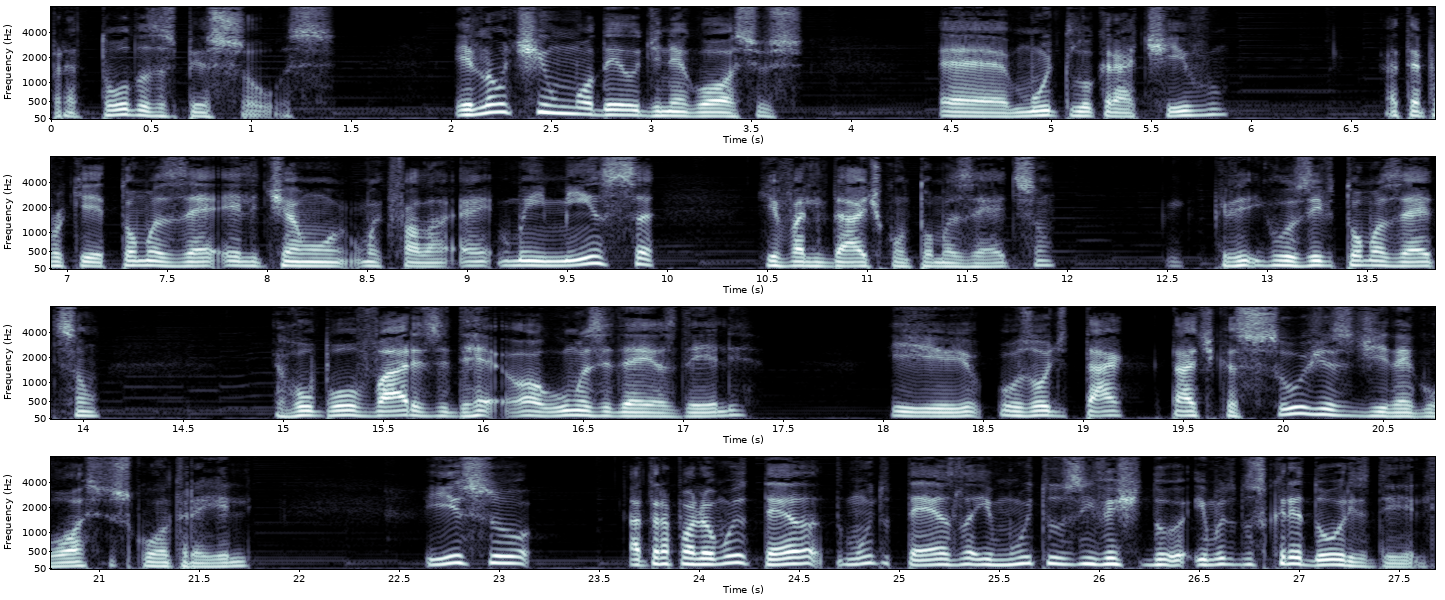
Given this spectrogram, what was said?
para todas as pessoas. Ele não tinha um modelo de negócios é, muito lucrativo, até porque Thomas ele tinha um, como é que fala, é uma imensa rivalidade com Thomas Edison. Inclusive Thomas Edison roubou várias ide algumas ideias dele e usou de tá táticas sujas de negócios contra ele. E isso atrapalhou muito, Tesla, muito Tesla e muitos investidores e muitos dos credores dele.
